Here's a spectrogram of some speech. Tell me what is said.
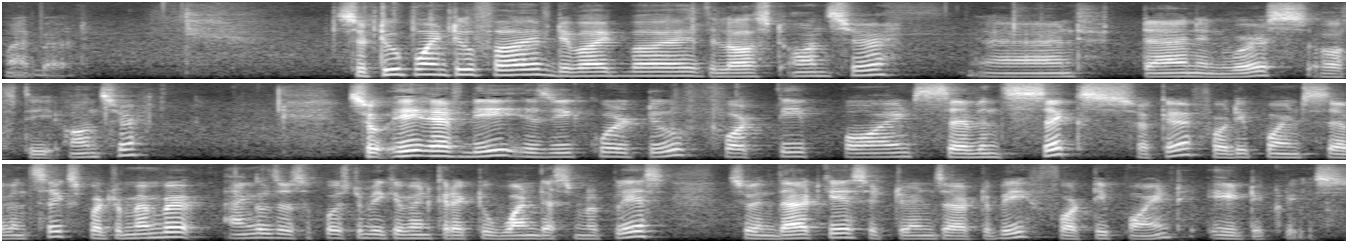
My bad. So 2.25 divided by the last answer and tan inverse of the answer so AFD is equal to 40.76 okay? 40.76 but remember angles are supposed to be given correct to one decimal place. So in that case it turns out to be 40.8 degrees.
